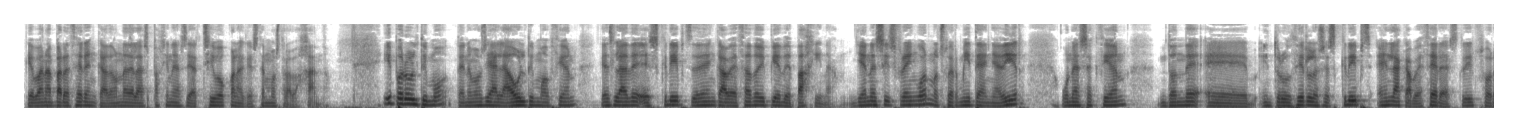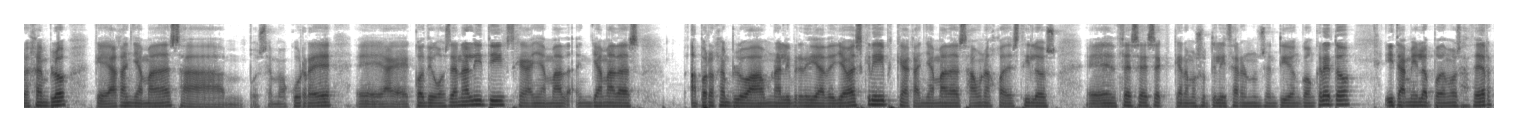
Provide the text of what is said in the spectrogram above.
que van a aparecer en cada una de las páginas de archivo con la que estemos trabajando. Y por último, tenemos ya la última opción, que es la de scripts de encabezado y pie de página. Genesis Framework nos permite añadir una sección donde eh, introducir los scripts en la cabecera. Scripts, por ejemplo, que hagan llamadas a, pues se me ocurre, eh, códigos de analytics, que hagan llamadas por ejemplo, a una librería de JavaScript, que hagan llamadas a una hoja de estilos eh, en CSS que queramos utilizar en un sentido en concreto, y también lo podemos hacer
